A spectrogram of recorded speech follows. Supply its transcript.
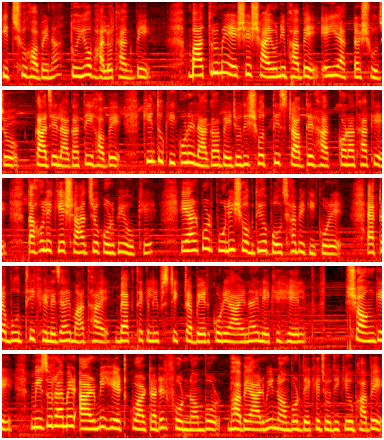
কিচ্ছু হবে না, তুইও ভালো থাকবি। বাথরুমে এসে সায়নী ভাবে, এই একটা সুযোগ, কাজে লাগাতেই হবে। কিন্তু কি করে লাগাবে? যদি সত্যি স্টাফদের হাত করা থাকে, তাহলে কে সাহায্য করবে ওকে? এয়ারপোর্ট পুলিশ অবধিও পৌঁছাবে কি করে? একটা বুদ্ধি খেলে যায় মাথায়, ব্যাগ থেকে লিপস্টিকটা বের করে আয়নায় লেখে হেল্প। সঙ্গে, মিজোরামের আর্মি হেডকোয়ার্টারের ফোন নম্বর। ভাবে আর্মি নম্বর দেখে যদি কেউ ভাবে,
